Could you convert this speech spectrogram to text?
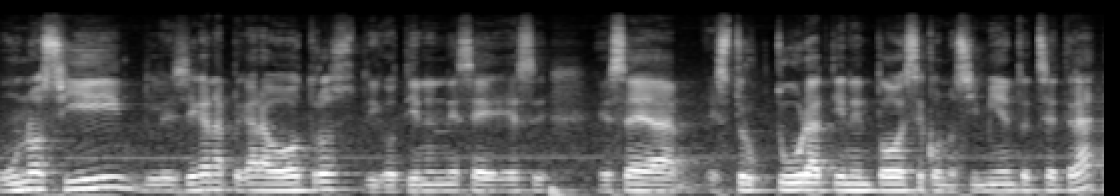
Unos sí les llegan a pegar a otros, digo, tienen ese, ese- esa estructura, tienen todo ese conocimiento, etcétera,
